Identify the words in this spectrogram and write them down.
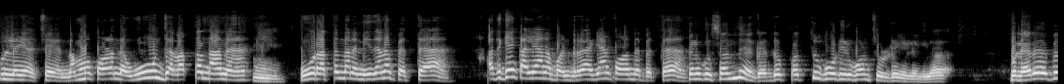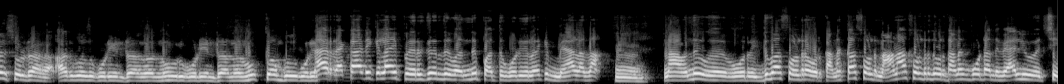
பிள்ளையாச்சே. நம்ம குழந்தை ஊன் ஜ- ரத்தம் தானே. உன் ரத்தம் தானே? நீ தானே பெத்த? அதுக்கு ஏன் கல்யாணம் பண்ற? ஏன் குழந்தை பெத்த? எனக்கு ஒரு சந்தேகம். இந்த பத்து கோடி ரூபான்னு சொல்றீங்க இல்லைங்களா? இப்ப நிறைய பேர் சொல்றாங்க அறுபது கோடின்றாங்க நூறு கோடின்றாங்க நூத்தி ஐம்பது கோடி ரெக்கார்டுக்கெல்லாம் இப்ப இருக்கிறது வந்து பத்து கோடி ரூபாய்க்கு மேலதான். நான் வந்து ஒரு- இதுவா சொல்றேன் ஒரு கணக்கா சொல்றேன். நானா சொல்றது ஒரு கணக்கு போட்டு அந்த வேல்யூ வச்சு.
